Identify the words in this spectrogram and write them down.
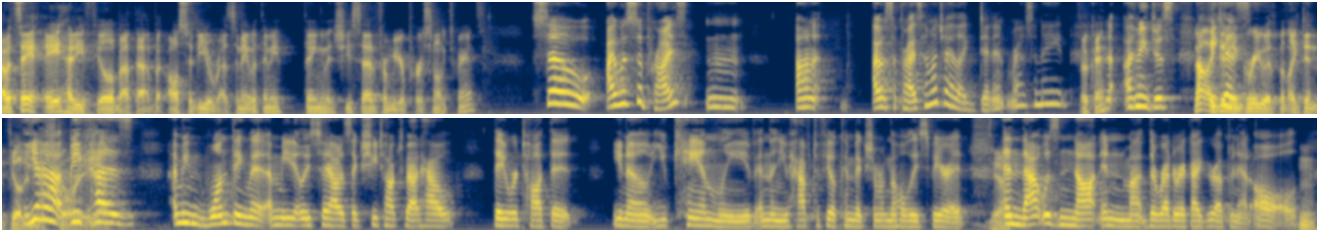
I would say, A, how do you feel about that? But also, do you resonate with anything that she said from your personal experience? So I was surprised mm, on I was surprised how much I like didn't resonate. Okay. No, I mean just Not like didn't agree with, but like didn't feel it yeah, story. because I mean, one thing that immediately stood out is like she talked about how they were taught that you know you can leave and then you have to feel conviction from the Holy Spirit, Yeah. and that was not in my, the rhetoric I grew up in at all. Mm,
